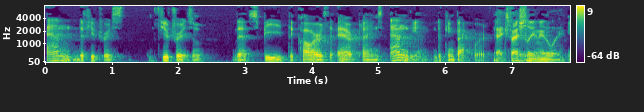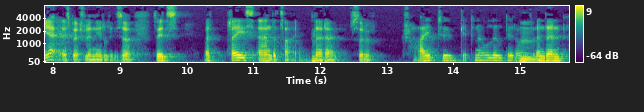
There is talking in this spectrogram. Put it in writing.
and the futurist futurism, the speed, the cars, the airplanes, and the looking backward. Yeah, especially in Italy. Yeah, especially in Italy. So, so it's a place and a time mm. that I sort of try to get to know a little bit of, mm. and then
